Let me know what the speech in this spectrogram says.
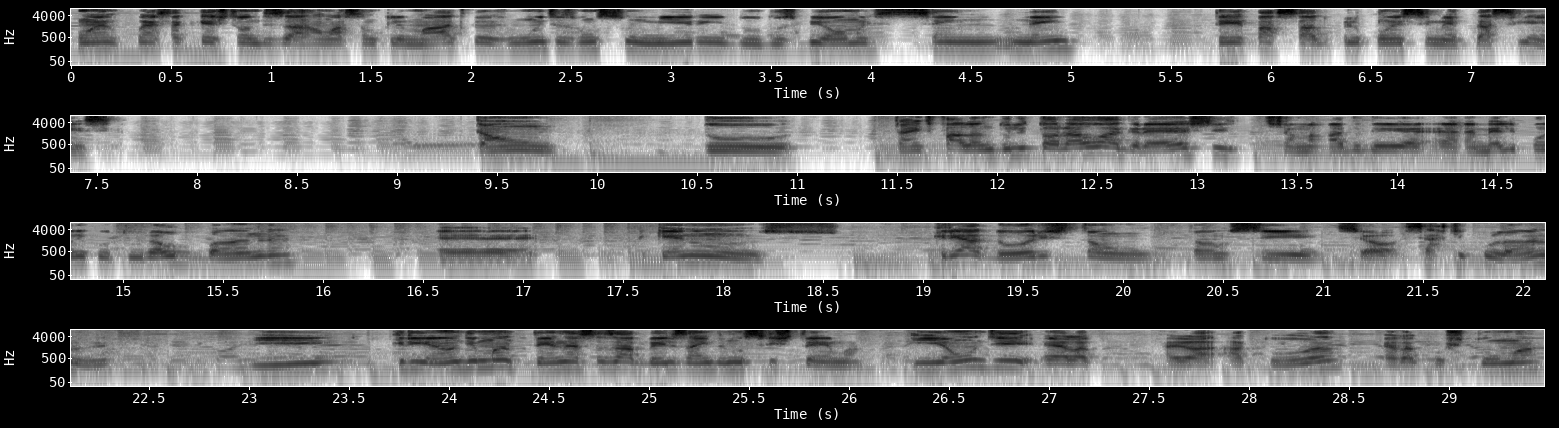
com, com essa questão de desarrumação climática, muitas vão sumirem do, dos biomas sem nem ter passado pelo conhecimento da ciência. Então, do, tá a gente falando do litoral agreste, chamado de é, meliponicultura urbana, é, pequenos criadores estão se, se, se articulando, né? e criando e mantendo essas abelhas ainda no sistema. E onde ela, ela atua, ela costuma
